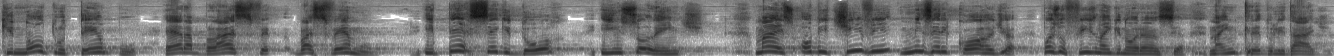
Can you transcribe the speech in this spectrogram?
que noutro tempo era blasfemo e perseguidor e insolente, mas obtive misericórdia pois o fiz na ignorância, na incredulidade.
